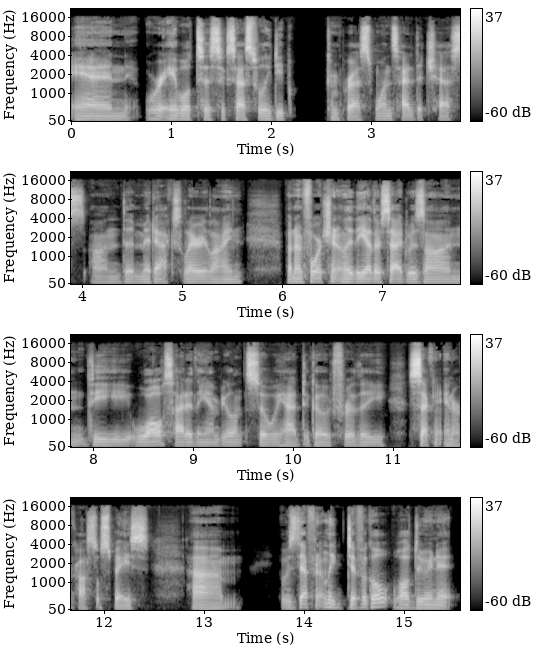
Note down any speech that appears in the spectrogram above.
and we're able to successfully decompress one side of the chest on the mid axillary line. But unfortunately, the other side was on the wall side of the ambulance. So we had to go for the second intercostal space. Um, it was definitely difficult while doing it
